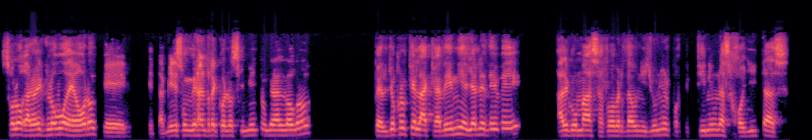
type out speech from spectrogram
Solo ganó el Globo de Oro, que, también es un gran reconocimiento, un gran logro. Pero yo creo que la academia ya le debe algo más a Robert Downey Jr. porque tiene unas joyitas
